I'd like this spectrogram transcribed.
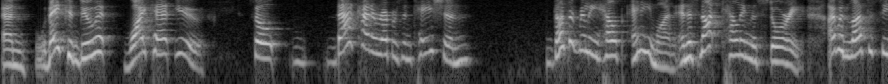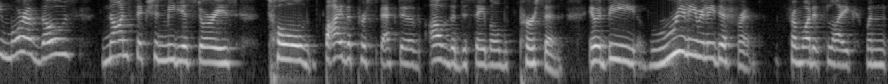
and they can do it why can't you so that kind of representation doesn't really help anyone and it's not telling the story. I would love to see more of those nonfiction media stories told by the perspective of the disabled person. It would be really, really different from what it's like when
